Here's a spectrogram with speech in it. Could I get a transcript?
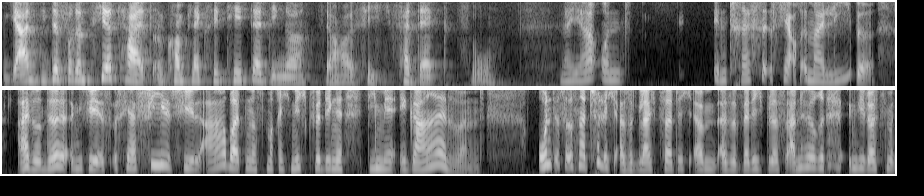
ja, die Differenziertheit und Komplexität der Dinge sehr häufig verdeckt, so. Naja, und Interesse ist ja auch immer Liebe. Also ne, irgendwie, es ist ja viel, viel Arbeit und das mache ich nicht für Dinge, die mir egal sind. Und es ist natürlich, also gleichzeitig, ähm, also wenn ich mir das anhöre, irgendwie läuft es mir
